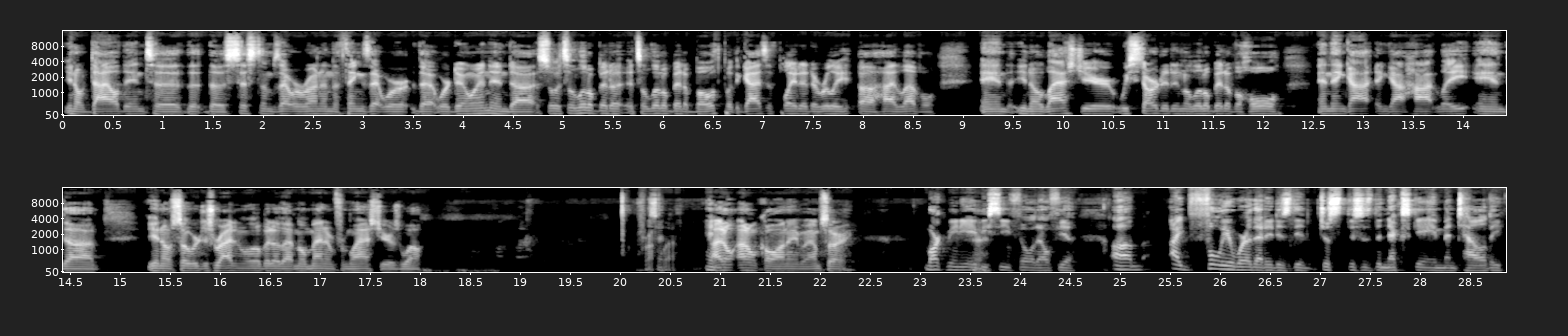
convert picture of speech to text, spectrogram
you know, dialed into the, the systems that we're running, the things that we're, that we're doing. And, uh, so it's a little bit of, it's a little bit of both, but the guys have played at a really uh, high level. And, you know, last year we started in a little bit of a hole and then got, and got hot late. And, uh, you know, so we're just riding a little bit of that momentum from last year as well. Front left. I don't, I don't call on anybody. I'm sorry. Mark Meany, ABC, Philadelphia. Um, I'm fully aware that it is the just this is the next game mentality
